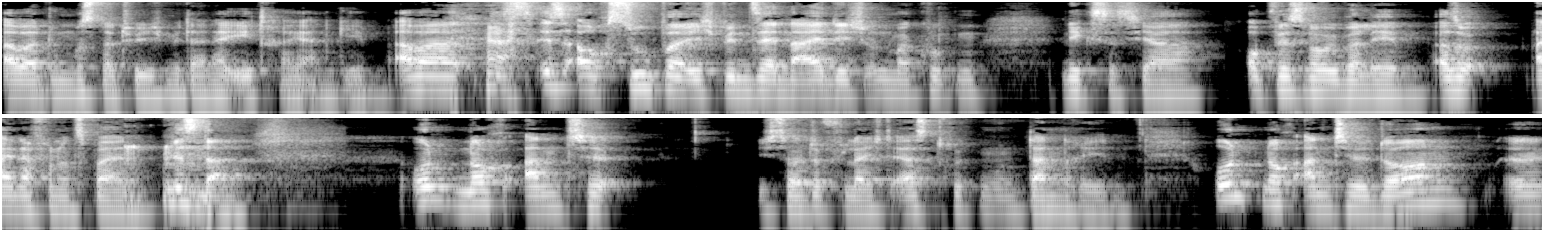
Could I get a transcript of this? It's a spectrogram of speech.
aber du musst natürlich mit deiner E3 angeben. Aber das ist auch super. Ich bin sehr neidisch und mal gucken nächstes Jahr, ob wir es noch überleben. Also einer von uns beiden. Bis dann. Und noch Ante. Ich sollte vielleicht erst drücken und dann reden. Und noch Until Dawn. Äh,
